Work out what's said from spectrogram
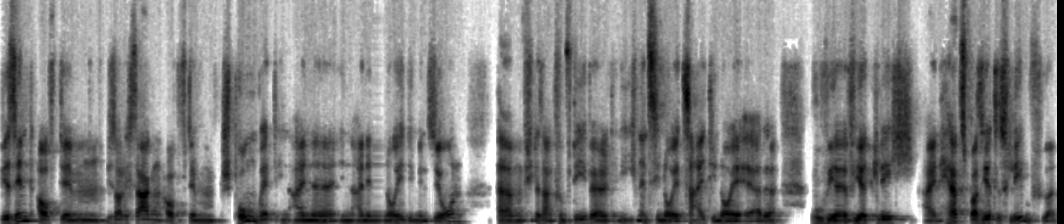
wir sind auf dem, wie soll ich sagen, auf dem Sprungbrett in eine, in eine neue Dimension ähm, viele sagen 5D-Welt, ich nenne es die neue Zeit, die neue Erde, wo wir wirklich ein herzbasiertes Leben führen,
